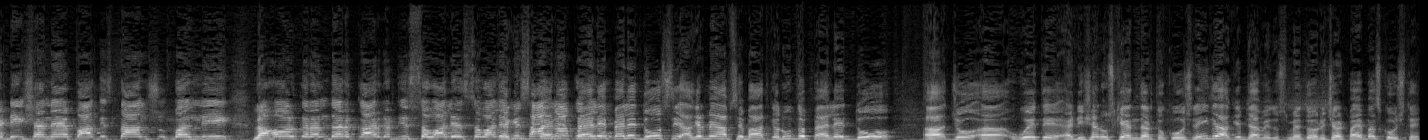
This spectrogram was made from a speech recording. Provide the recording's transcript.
एडिशन है पाकिस्तान सुपर लीग। लाहौर करंदर कारकर्दी सवाले सवाले। पहले, पहले दो से अगर मैं आपसे बात करूँ तो पहले दो जो हुए थे एडिशन उसके अंदर तो कोच नहीं थे आकिब जावेद उसमें तो रिचर्ड पाइबस कोच थे।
